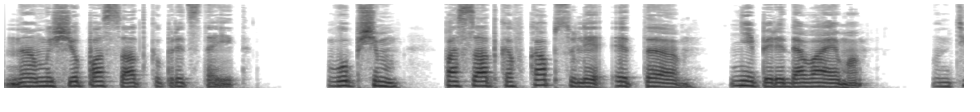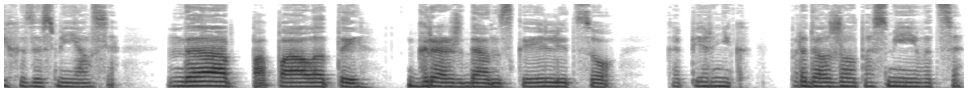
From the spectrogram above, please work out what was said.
нам еще посадка предстоит. В общем, посадка в капсуле — это непередаваемо. Он тихо засмеялся. «Да, попала ты, гражданское лицо!» Коперник продолжал посмеиваться.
